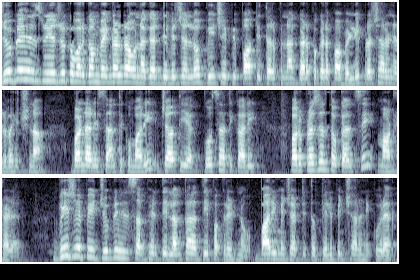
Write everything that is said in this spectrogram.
జూబ్లీహిల్స్ నియోజకవర్గం వెంగళరావు నగర్ డివిజన్లో బీజేపీ పార్టీ తరపున గడప గడప వెళ్ళి ప్రచారం నిర్వహించిన బండారి శాంతికుమారి జాతీయ కోశాధికారి వారు ప్రజలతో కలిసి మాట్లాడారు. బీజేపీ జూబ్లీహిల్స్ అభ్యర్థి లంకాల దీపక్ రెడ్డిను భారీ మెజార్టీతో గెలిపించాలని కోరారు.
